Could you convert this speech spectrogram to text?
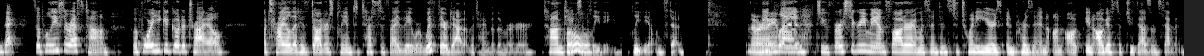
Okay. So police arrest Tom before he could go to trial, a trial that his daughters planned to testify they were with their dad at the time of the murder. Tom takes a Oh. plea deal, plea deal instead. All He right. pled to first degree manslaughter and was sentenced to 20 years in prison on in August of 2007.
